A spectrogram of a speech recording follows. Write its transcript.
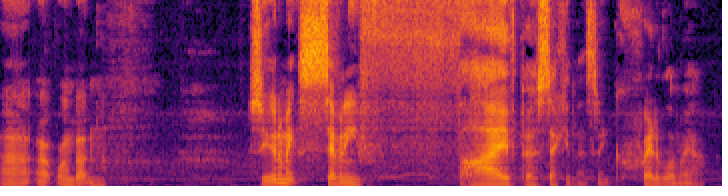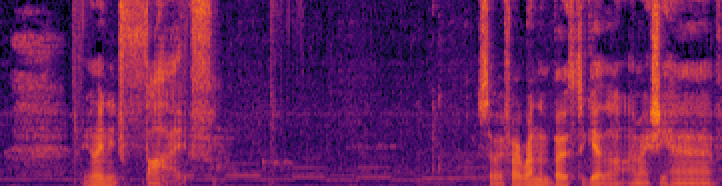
Uh, oh, wrong button. So you're going to make 75 per second. That's an incredible amount. You only need 5. So if I run them both together, I'm actually have...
